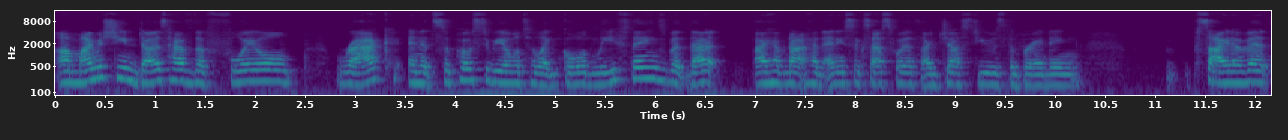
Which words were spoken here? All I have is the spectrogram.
Um, my machine does have the foil rack and it's supposed to be able to like gold leaf things, but that I have not had any success with. I just use the branding side of it.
